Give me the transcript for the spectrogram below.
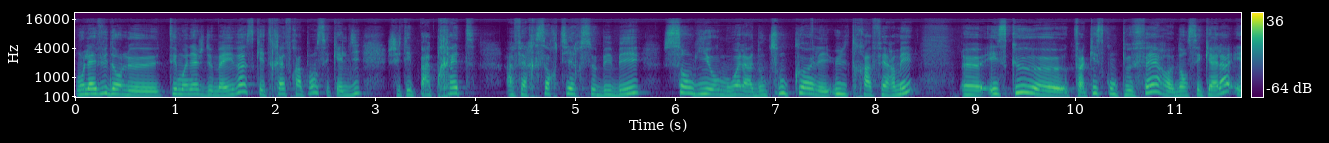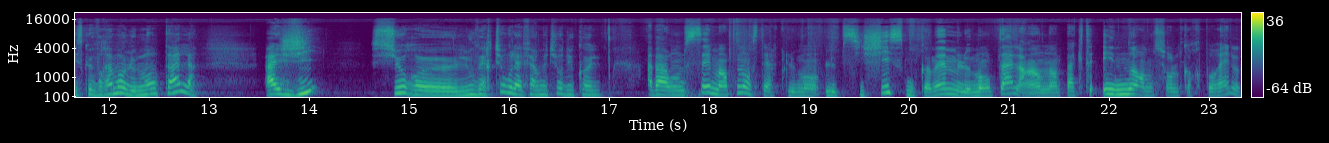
On l'a vu dans le témoignage de Maëva, ce qui est très frappant, c'est qu'elle dit « j'étais pas prête à faire sortir ce bébé sans Guillaume ». Voilà, donc son col est ultra fermé. Euh, est-ce que, euh, enfin, qu'est-ce qu'on peut faire dans ces cas-là? Est-ce que vraiment le mental agit sur euh, l'ouverture ou la fermeture du col? Ah bah, on le sait maintenant, c'est-à-dire que le, psychisme, quand même, le mental a un impact énorme sur le corporel.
